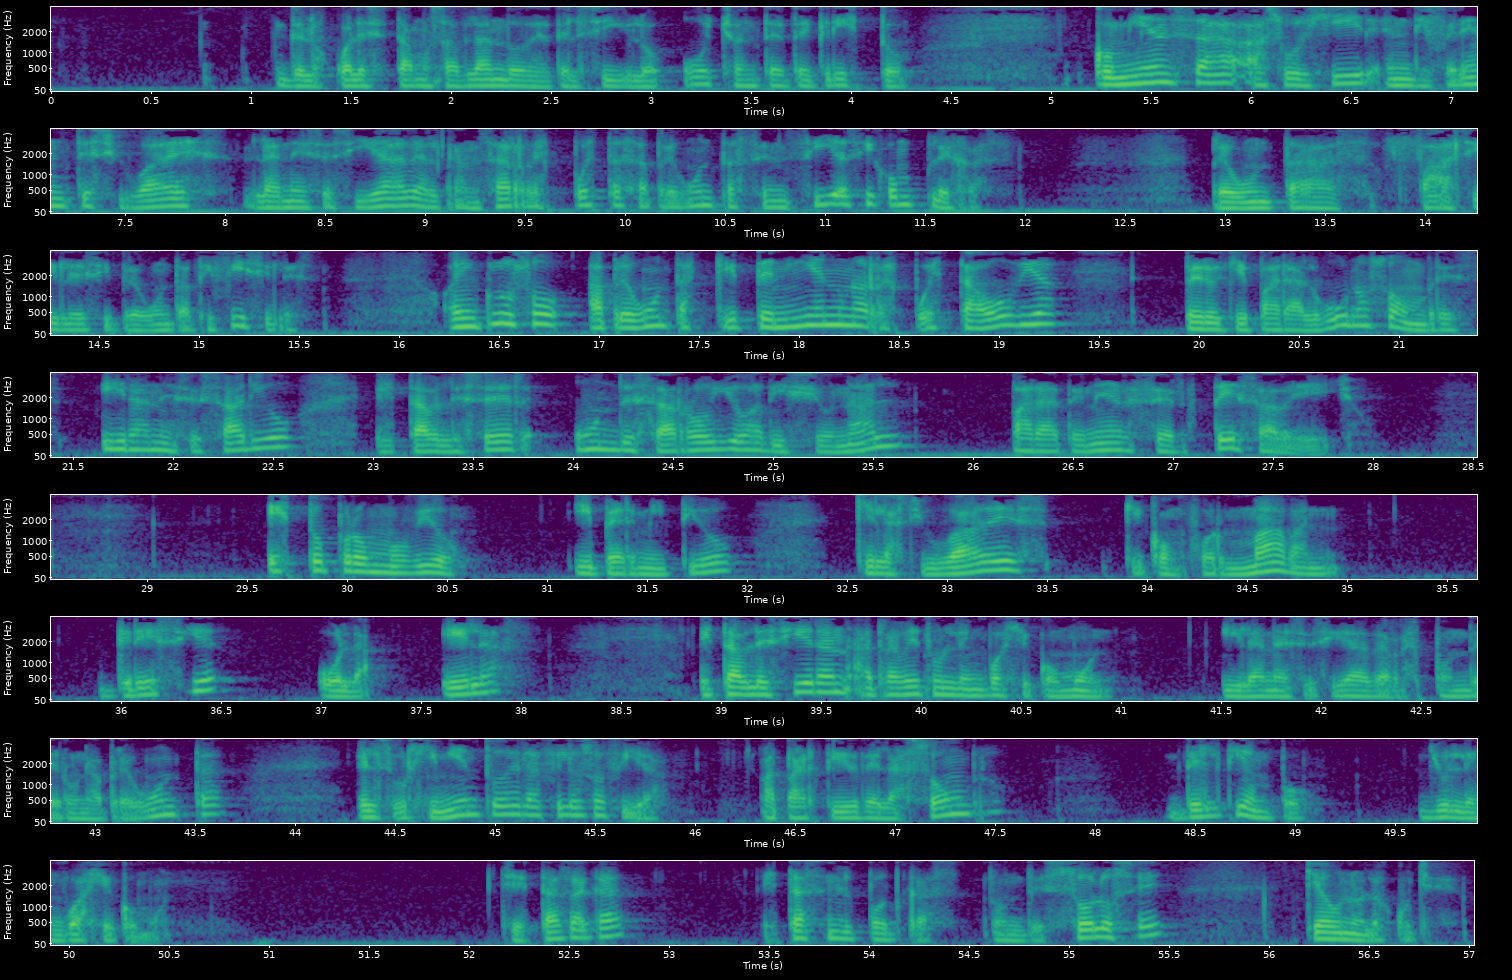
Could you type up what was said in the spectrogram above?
de los cuales estamos hablando desde el siglo 8 a.C comienza a surgir en diferentes ciudades la necesidad de alcanzar respuestas a preguntas sencillas y complejas, preguntas fáciles y preguntas difíciles, o incluso a preguntas que tenían una respuesta obvia, pero que para algunos hombres era necesario establecer un desarrollo adicional para tener certeza de ello. Esto promovió y permitió que las ciudades que conformaban Grecia o la Elas establecieran a través de un lenguaje común y la necesidad de responder una pregunta el surgimiento de la filosofía a partir del asombro, del tiempo y un lenguaje común. Si estás acá, estás en el podcast donde solo sé que aún no lo escuché.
